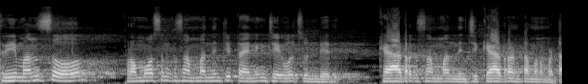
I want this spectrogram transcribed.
త్రీ మంత్స్ ప్రమోషన్కి సంబంధించి ట్రైనింగ్ చేయవలసి ఉండేది. క్యాడర్కి సంబంధించి క్యాడర్ అంటాం అనమాట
